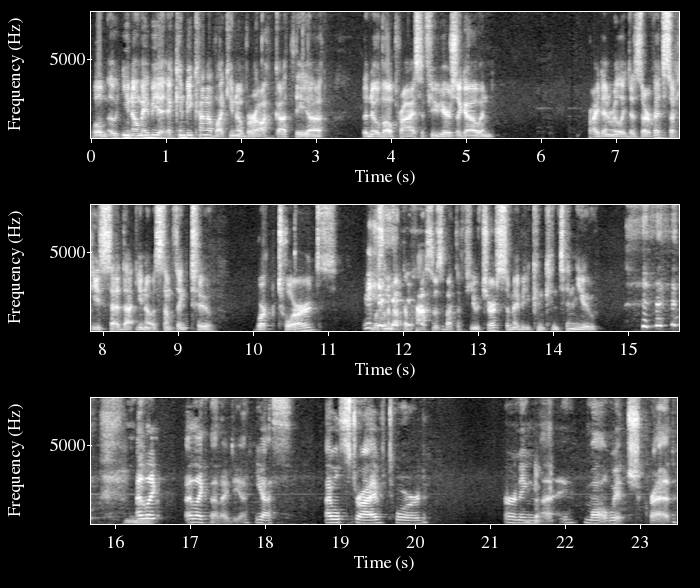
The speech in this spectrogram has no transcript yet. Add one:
Well, you know, maybe it can be kind of like you know, Barack got the uh, the Nobel Prize a few years ago and probably didn't really deserve it. So he said that you know it's something to work towards. It wasn't about the past; it was about the future. So maybe you can continue. you I like I like that idea. Yes. I will strive toward earning Yeah. my mall witch cred.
